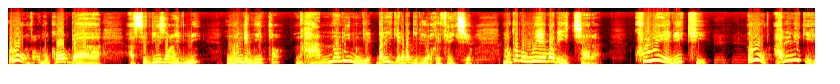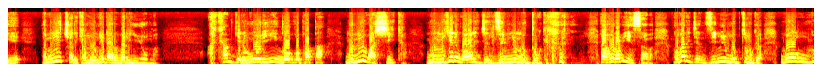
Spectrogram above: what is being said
urumva umukobwa afite edimi ubundi wita nta na rimwe barigera bagira iyo reflexion mugabo we waricara kubera iki urumva hari n'igihe ndamwicarika mu ntebe baba bari inyuma akambwira ngo uri ngo ngo papa ngo niwashika umugere ngo abarije nzimye umuduga. Ahora binsaba ngo barije nzimye umuduga. Ngo ngo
